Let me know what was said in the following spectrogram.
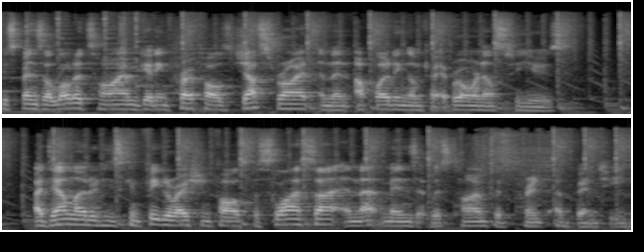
who spends a lot of time getting profiles just right and then uploading them for everyone else to use. I downloaded his configuration files for Slic3r and that means it was time to print a Benchy.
